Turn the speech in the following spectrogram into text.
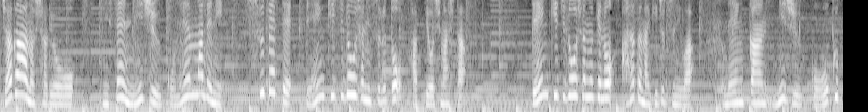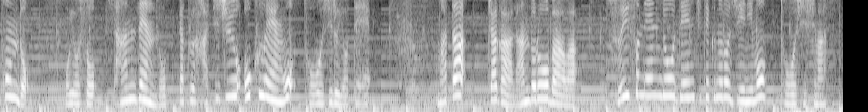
ジャガーの車両を2025年までに全て電気自動車にすると発表しました。電気自動車向けの新たな技術には年間25億ポンドおよそ3680億円を投じる予定。またジャガーランドローバーは水素燃料電池テクノロジーにも投資します。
